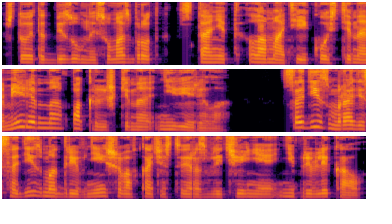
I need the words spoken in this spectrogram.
Что этот безумный сумасброд станет ломать ей кости намеренно, Покрышкина не верила. Садизм ради садизма древнейшего в качестве развлечения не привлекал,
